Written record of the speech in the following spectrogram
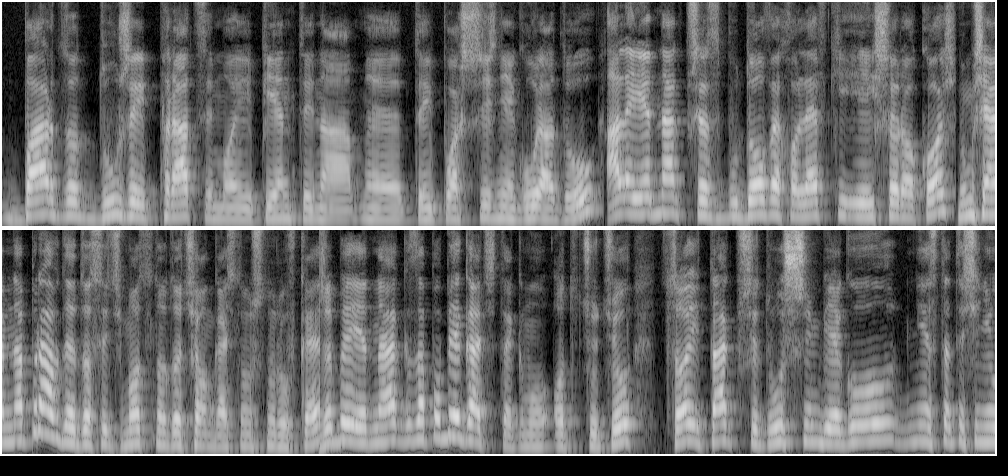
bardzo dużej pracy mojej pięty na e, tej płaszczyźnie góra-dół, ale jednak przez budowę cholewki i jej szerokość no musiałem naprawdę dosyć mocno dociągać tą sznurówkę, żeby jednak zapobiegać temu odczuciu, co i tak przy dłuższym biegu niestety się nie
